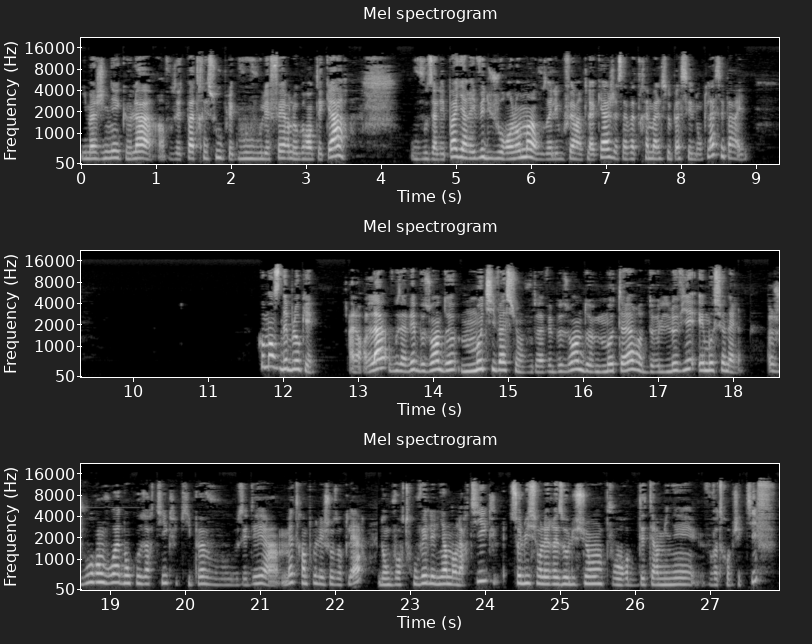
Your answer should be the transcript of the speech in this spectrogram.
Imaginez que là, hein, vous n'êtes pas très souple et que vous voulez faire le grand écart, Vous n'allez pas y arriver du jour au lendemain, vous allez vous faire un claquage et ça va très mal se passer. Donc là, c'est pareil. Comment se débloquer Alors là, vous avez besoin de motivation, vous avez besoin de moteur, de levier émotionnel. Je vous renvoie donc aux articles qui peuvent vous aider à mettre un peu les choses au clair. Donc vous retrouvez les liens dans l'article, celui sur les résolutions pour déterminer votre objectif,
